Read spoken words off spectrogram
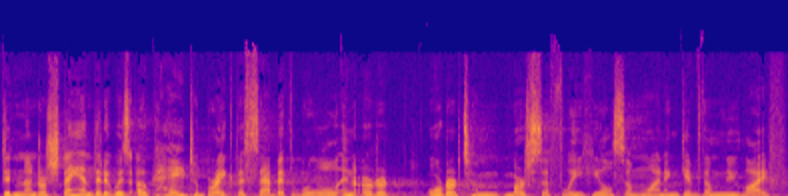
didn't understand that it was okay to break the Sabbath rule in order, order to mercifully heal someone and give them new life.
